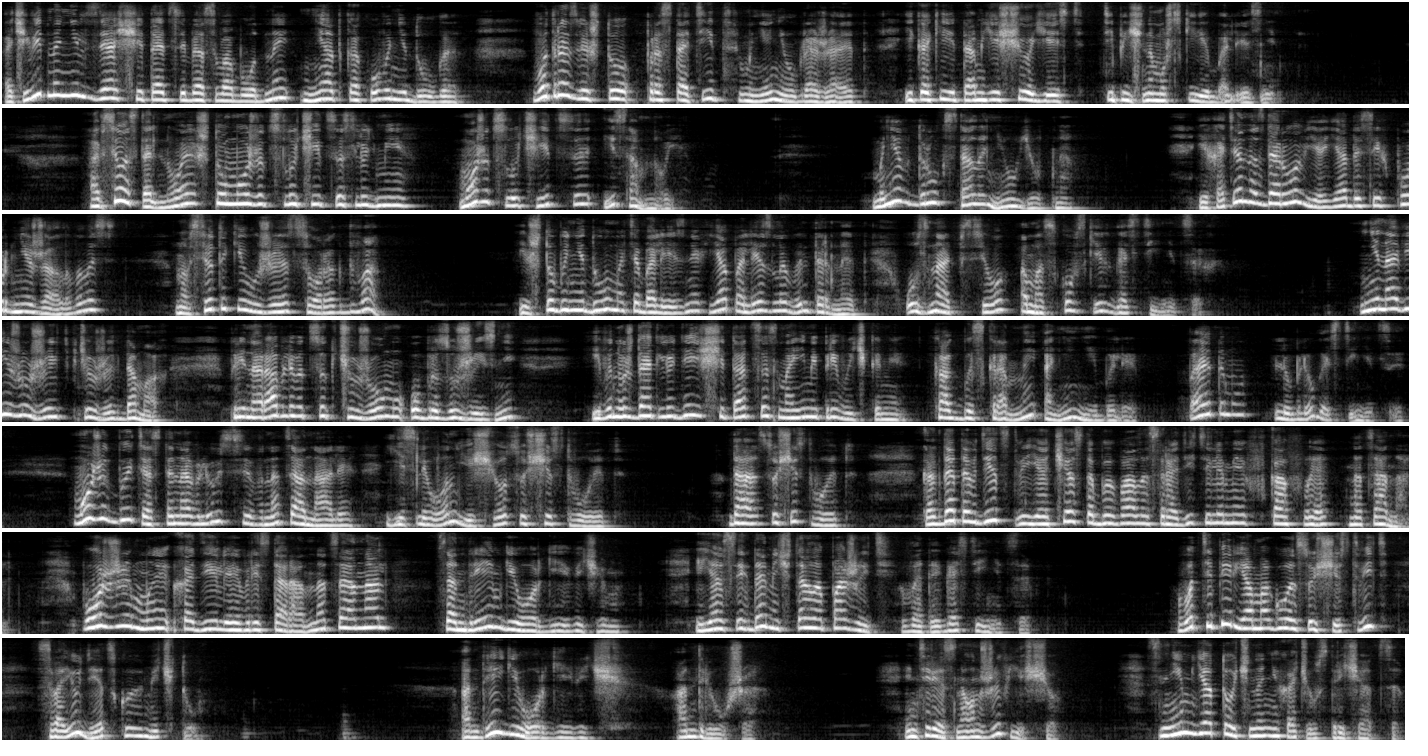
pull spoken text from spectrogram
Очевидно, нельзя считать себя свободной ни от какого недуга. Вот разве что простатит мне не угрожает. И какие там еще есть типично мужские болезни. А все остальное, что может случиться с людьми, может случиться и со мной. Мне вдруг стало неуютно. И хотя на здоровье я до сих пор не жаловалась, но все-таки уже 42. И чтобы не думать о болезнях, я полезла в интернет узнать все о московских гостиницах. Ненавижу жить в чужих домах, приноравливаться к чужому образу жизни и вынуждать людей считаться с моими привычками, как бы скромны они ни были. Поэтому люблю гостиницы. Может быть, остановлюсь в «Национале», если он еще существует. Да, существует. Когда-то в детстве я часто бывала с родителями в кафе «Националь». Позже мы ходили в ресторан «Националь» с Андреем Георгиевичем, и я всегда мечтала пожить в этой гостинице. Вот теперь я могу осуществить свою детскую мечту. Андрей Георгиевич, Андрюша. Интересно, он жив еще? С ним я точно не хочу встречаться.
